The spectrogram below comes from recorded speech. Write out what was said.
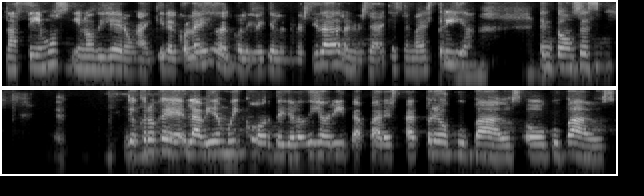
nacimos y nos dijeron hay que ir al colegio, del colegio hay que ir a la universidad, de la universidad hay que hacer maestría. Entonces, yo creo que la vida es muy corta, yo lo dije ahorita, para estar preocupados o ocupados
